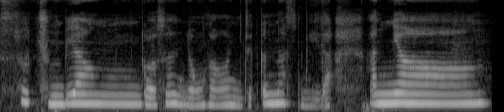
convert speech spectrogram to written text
소- 준비한 것은 영상은 이제 끝났습니다. 안녕.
